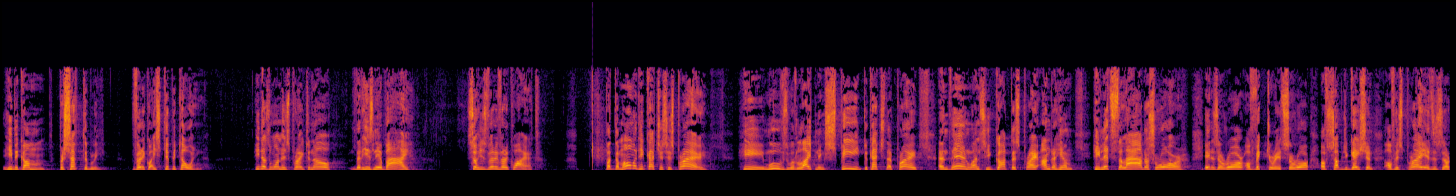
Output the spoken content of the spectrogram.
he become perceptibly very quiet. He's tippy-toeing. He doesn't want his prey to know that he's nearby, so he's very, very quiet. But the moment he catches his prey, he moves with lightning speed to catch that prey. And then, once he got this prey under him, he lets the loudest roar. It is a roar of victory. It's a roar of subjugation of his prey. It is a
